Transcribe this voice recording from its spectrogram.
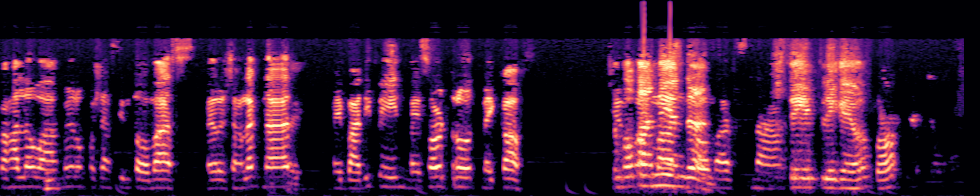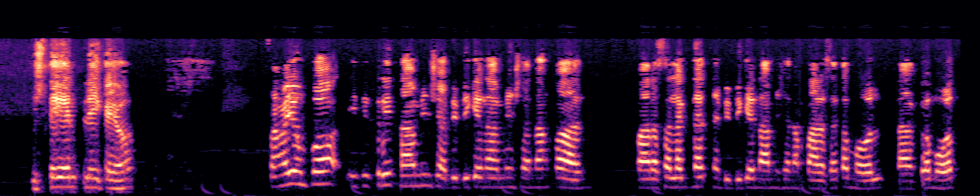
Pangalawa, meron po siyang sintomas. Meron siyang lagnat, may body pain, may sore throat, may cough. So, paano yung mga yan, Dan? na Stay and play kayo? po. Stay and play kayo? Sa ngayon po, iti-treat namin siya, bibigyan namin siya ng kan para sa lagnat na bibigyan namin siya ng paracetamol na gamot.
